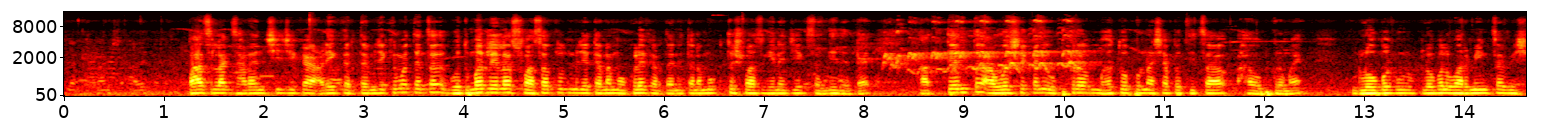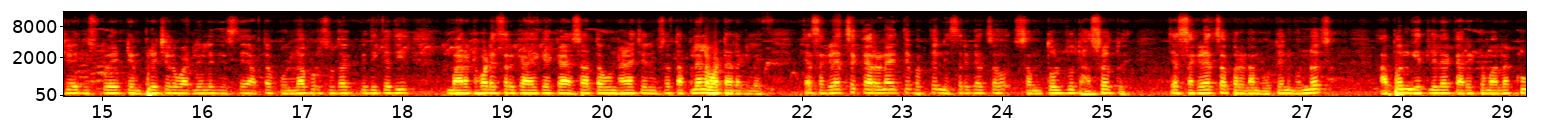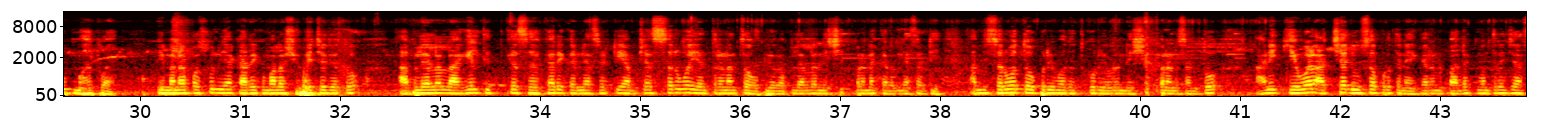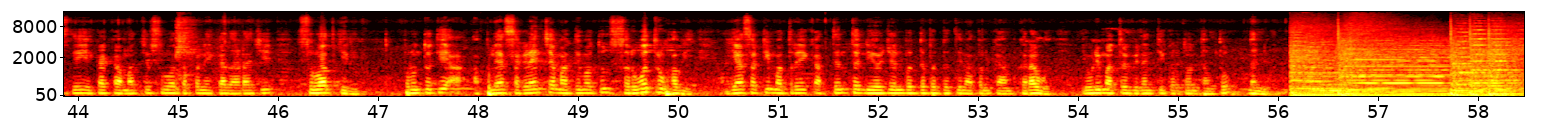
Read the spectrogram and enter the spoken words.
पाच लाख झाडांची जी काय आडे करताय म्हणजे किंवा त्यांचा गुदमरलेला श्वासातून म्हणजे त्यांना मोकळे करताय आणि त्यांना मुक्त श्वास घेण्याची एक संधी देत आहे अत्यंत आवश्यक आणि उपक्रम महत्त्वपूर्ण अशा पद्धतीचा हा उपक्रम आहे. ग्लोबल ग्लोबल वॉर्मिंगचा विषय दिसतोय टेम्परेचर वाढलेलं दिसतंय. आता कोल्हापूरसुद्धा कधी कधी मराठवाड्यासारखं आहे काय काय असं आता उन्हाळ्याच्या दिवसात आपल्याला वाटायला लागलं आहे ह्या सगळ्याचं कारण आहे ते फक्त निसर्गाचा समतोल जो ढासळतोय त्या सगळ्याचा परिणाम होतो आणि म्हणूनच आपण घेतलेल्या कार्यक्रमाला खूप महत्त्व आहे. मी मनापासून या कार्यक्रमाला शुभेच्छा देतो. आपल्याला लागेल तितकं सहकार्य करण्यासाठी आमच्या सर्व यंत्रणांचा उपयोग आपल्याला निश्चितपणे करण्यासाठी आम्ही सर्वतोपरी मदत करू एवढं निश्चितपणाने सांगतो. आणि केवळ आजच्या दिवसापुरतं नाही कारण पालकमंत्र्यांच्या हस्ते एका कामाची सुरुवात आपण एका झाडाची सुरुवात केली. परंतु ती आपल्या सगळ्यांच्या माध्यमातून सर्वत्र व्हावी यासाठी मात्र एक अत्यंत नियोजनबद्ध पद्धतीने आपण काम करावं एवढी मात्र विनंती करतो आणि थांबतो. धन्यवाद.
